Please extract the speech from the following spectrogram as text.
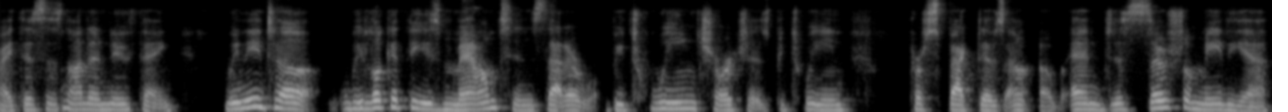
right? This is not a new thing. We need to, we look at these mountains that are between churches, between perspectives, uh, uh, and just social media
